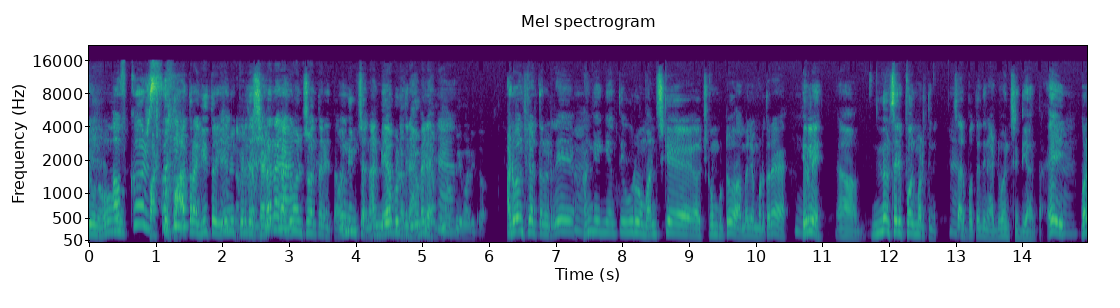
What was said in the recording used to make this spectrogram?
ಇವನು. ಫಸ್ಟ್ ಪಾತ್ರ ಗೀತ್ರ ಏನು ಕೇಳಿದ್ರೆ ಸಡನ್ ಆಗಿ ಅಡ್ವಾನ್ಸ್ ಅಂತಾನೆ ಅಂತ ಒಂದ್ ನಿಮಿಷ ನಾನು ಹೇಳ್ಬಿಡ್ತೀನಿ ಆಮೇಲೆ. ಅಡ್ವಾನ್ಸ್ ಕೇಳ್ತಾನಲ್ರಿ? ಹಂಗೆ ಹಿಂಗೆ ಅಂತ ಇವರು ಮನ್ಸಿಗೆ ಹಚ್ಕೊಂಡ್ಬಿಟ್ಟು ಆಮೇಲೆ ಏನ್ ಮಾಡ್ತಾರೆ ಇರ್ಲಿ ಆ, ಇನ್ನೊಂದ್ಸರಿ ಫೋನ್ ಮಾಡ್ತೀನಿ. ಸರ್ ಬರ್ತಿದ್ದೀನಿ ಅಡ್ವಾನ್ಸ್ ಇದೆಯಾ ಅಂತ. ಏಯ್ ಬರ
